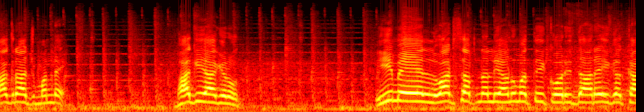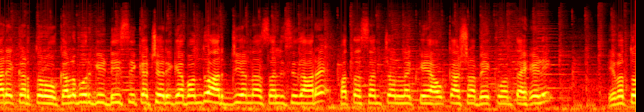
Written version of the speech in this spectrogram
ನಾಗರಾಜ್ ಮೊನ್ನೆ ಭಾಗಿಯಾಗಿರೋದು. ಇಮೇಲ್ ವಾಟ್ಸಪ್ನಲ್ಲಿ ಅನುಮತಿ ಕೋರಿದ್ದಾರೆ. ಈಗ ಕಾರ್ಯಕರ್ತರು ಕಲಬುರಗಿ ಡಿಸಿ ಕಚೇರಿಗೆ ಬಂದು ಅರ್ಜಿಯನ್ನ ಸಲ್ಲಿಸಿದ್ದಾರೆ. ಪಥ ಸಂಚಲನಕ್ಕೆ ಅವಕಾಶ ಬೇಕು ಅಂತ ಹೇಳಿ ಇವತ್ತು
